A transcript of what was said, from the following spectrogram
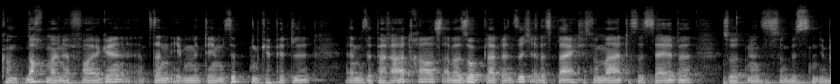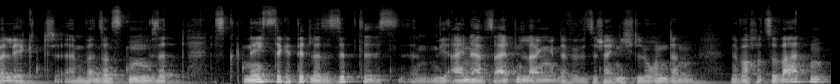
kommt nochmal eine Folge, dann eben mit dem siebten Kapitel ähm, separat raus. Aber so bleibt an sich alles gleich, das Format ist dasselbe. So hatten wir uns das so ein bisschen überlegt. Ähm, weil ansonsten, wie gesagt, das nächste Kapitel, also das siebte, ist ähm, wie eineinhalb Seiten lang. Dafür wird es wahrscheinlich nicht lohnen, dann eine Woche zu warten.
